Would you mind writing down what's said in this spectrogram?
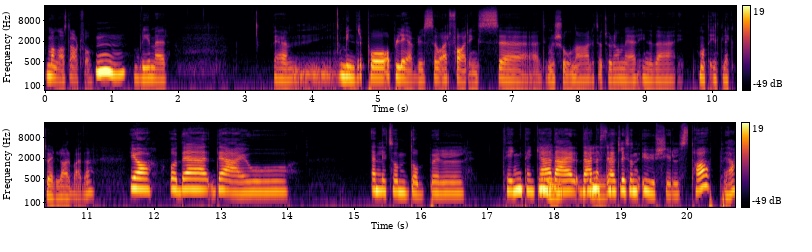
Mange av oss da, i hvert fall. Mm. Blir mer um, Mindre på opplevelse og erfaringsdimensjon av litteraturen, og mer inn i det måte intellektuelle arbeidet. Ja, og det, det er jo en litt sånn dobbel ting, tenker jeg. Mm, det, er, det er nesten et litt sånn uskyldstap. Ja,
